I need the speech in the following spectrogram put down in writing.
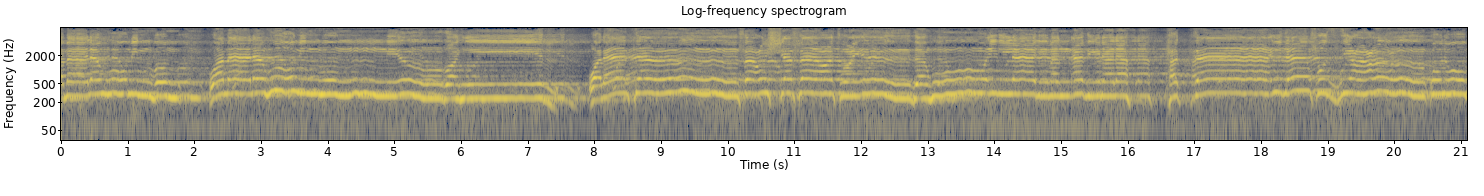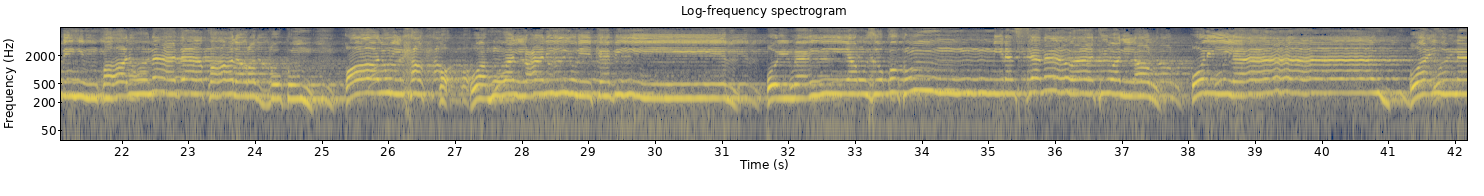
وما له منهم وما له منهم من ظهير ولا وهو العلي الكبير. قل من يرزقكم من السماوات والأرض؟ قل الله. وإنا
